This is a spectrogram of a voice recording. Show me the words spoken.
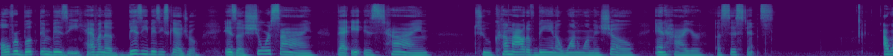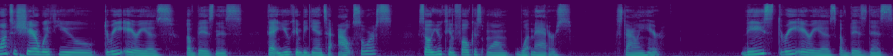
overbooked and busy, having a busy, busy schedule is a sure sign that it is time to come out of being a one woman show and hire assistants. I want to share with you three areas of business that you can begin to outsource so you can focus on what matters styling hair. These three areas of business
